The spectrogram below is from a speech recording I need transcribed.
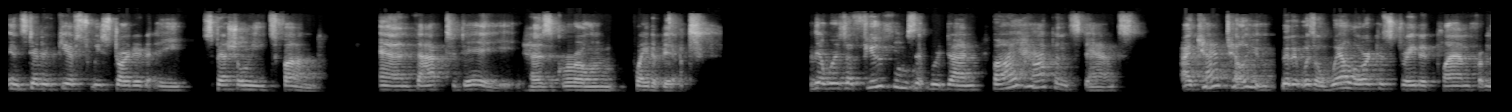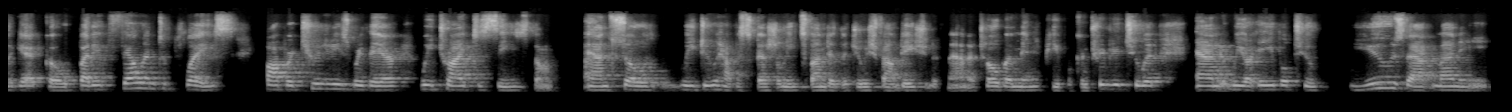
Instead of gifts, we started a special needs fund. And that today has grown quite a bit. There was a few things that were done by happenstance. I can't tell you that it was a well orchestrated plan from the get go, but it fell into place. Opportunities were there. We tried to seize them. And so we do have a special needs fund at the Jewish Foundation of Manitoba. Many people contribute to it, and we are able to use that money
